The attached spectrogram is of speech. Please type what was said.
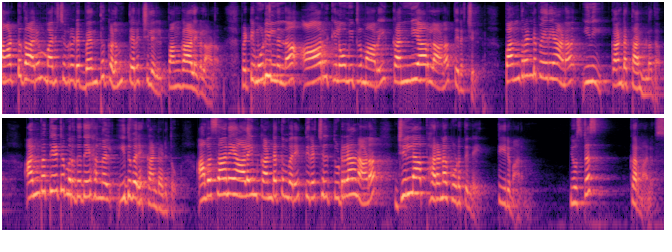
നാട്ടുകാരും മരിച്ചവരുടെ ബന്ധുക്കളും തിരച്ചിലിൽ പങ്കാളികളാണ്. പെട്ടിമുടിയിൽ നിന്ന് ആറ് കിലോമീറ്റർ മാറി കന്യാറിലാണ് തിരച്ചിൽ. പന്ത്രണ്ട് പേരെയാണ് ഇനി കണ്ടെത്താനുള്ളത്. അൻപത്തിയെട്ട് മൃതദേഹങ്ങൾ ഇതുവരെ കണ്ടെടുത്തു. അവസാനയാളെയും കണ്ടെത്തും വരെ തിരച്ചിൽ തുടരാനാണ് ജില്ലാ ഭരണകൂടത്തിന്റെ തീരുമാനം. News desk Karma news.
